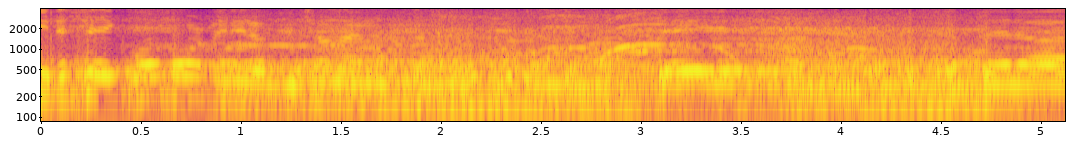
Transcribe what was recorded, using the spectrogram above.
Need to take one more minute of your time to say that uh,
